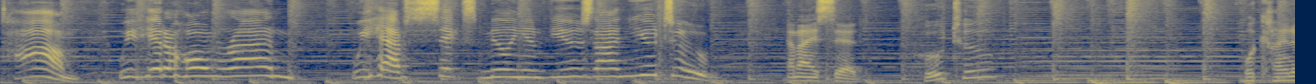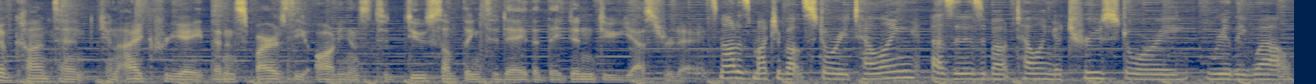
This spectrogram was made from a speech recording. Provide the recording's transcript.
Tom, we've hit a home run. We have six million views on YouTube. And I said, YouTube? What kind of content can I create that inspires the audience to do something today that they didn't do yesterday? It's not as much about storytelling as it is about telling a true story really well.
